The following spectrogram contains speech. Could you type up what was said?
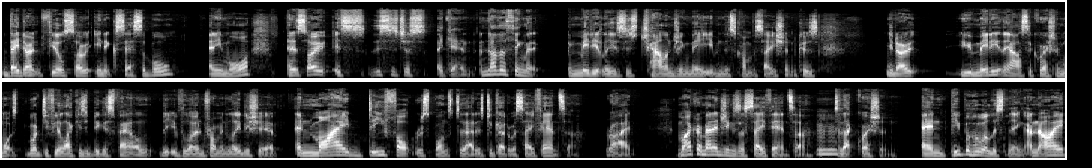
they don't feel so inaccessible anymore. And it's so, it's, this is just, again, another thing that immediately is just challenging me even this conversation because, you know, you immediately ask the question, what, what do you feel like is your biggest fail that you've learned from in leadership? And my default response to that is to go to a safe answer, right? Micromanaging is a safe answer to that question. And people who are listening, and I,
